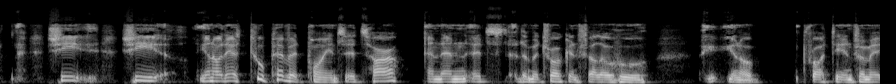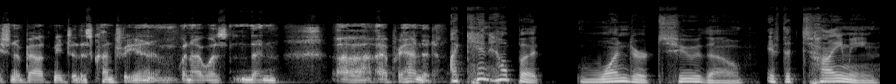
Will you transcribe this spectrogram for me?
she, she, you know, there's two pivot points. It's her, and then it's the Mitrokhin fellow who, you know, brought the information about me to this country uh, when I was then uh, apprehended. I can't help but wonder too, though, if the timing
